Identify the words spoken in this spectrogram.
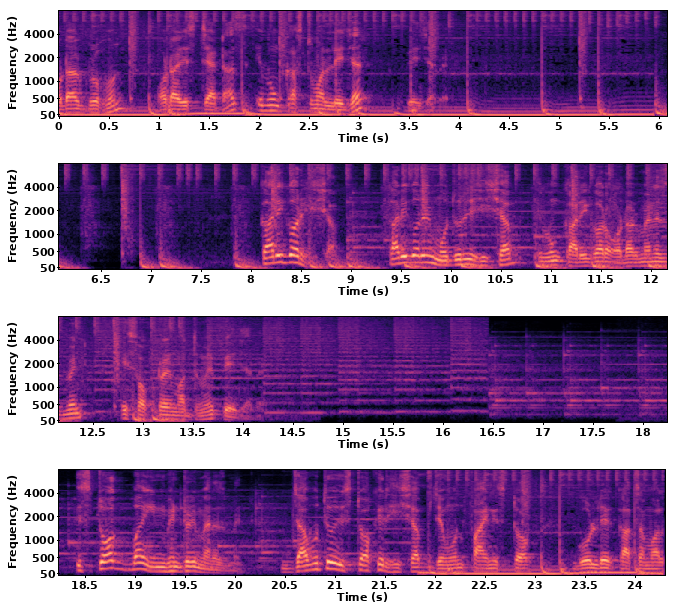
অর্ডার গ্রহণ অর্ডার স্ট্যাটাস এবং কাস্টমার লেজার পেয়ে যাবেন কারিগর হিসাব। কারিগরের মজুরির হিসাব এবং কারিগর অর্ডার ম্যানেজমেন্ট এই সফটওয়্যারের মাধ্যমে পেয়ে যাবেন স্টক বা ইনভেন্টরি ম্যানেজমেন্ট। যাবতীয় স্টকের হিসাব যেমন ফাইন স্টক, গোল্ডের কাঁচামাল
